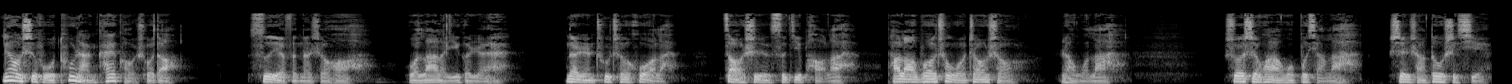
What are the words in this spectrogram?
廖师傅突然开口说道。四月份的时候，我拉了一个人，那人出车祸了，肇事司机跑了，他老婆冲我招手让我拉。说实话，我不想拉，身上都是血，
